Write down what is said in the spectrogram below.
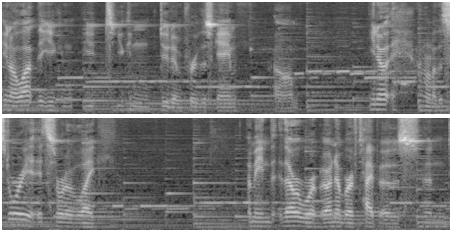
you know, a lot that you can you, you can do to improve this game. Um, you know, I don't know, the story, it's sort of like, I mean, there were a number of typos and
